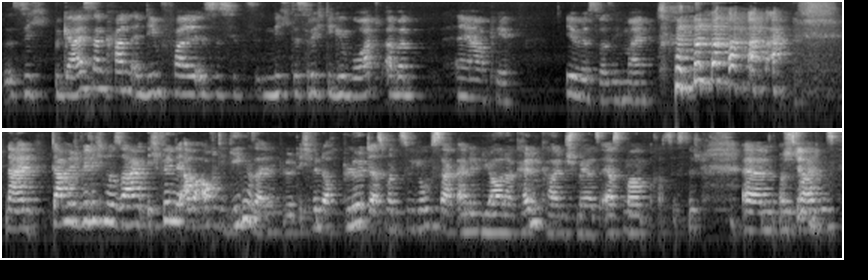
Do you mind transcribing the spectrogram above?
sich begeistern kann. In dem Fall ist es jetzt nicht das richtige Wort, aber ja, okay. Ihr wisst, was ich meine. Nein, damit will ich nur sagen, ich finde aber auch die Gegenseite blöd. Ich finde auch blöd, dass man zu Jungs sagt, ein Indianer kennt keinen Schmerz. Erstmal rassistisch. Ähm, und Stimmt. zweitens,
